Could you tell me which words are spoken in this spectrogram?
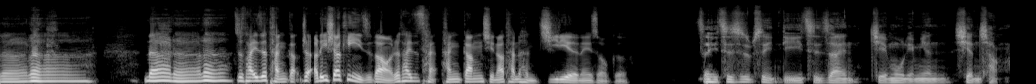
啦啦啦啦啦，就他一直弹钢，就 Alicia Keys 你知道吗？就他一直弹弹钢琴，然后弹得很激烈的那首歌。这一次是不是你第一次在节目里面现场啊？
